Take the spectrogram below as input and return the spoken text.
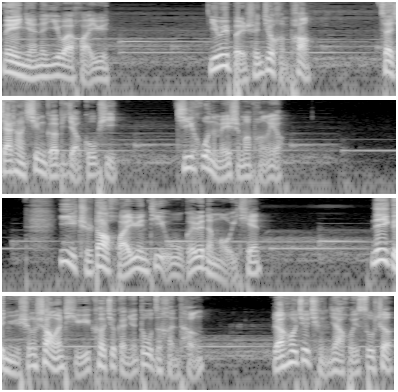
那一年呢意外怀孕，因为本身就很胖，再加上性格比较孤僻，几乎呢没什么朋友。一直到怀孕第五个月的某一天，那个女生上完体育课就感觉肚子很疼，然后就请假回宿舍。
